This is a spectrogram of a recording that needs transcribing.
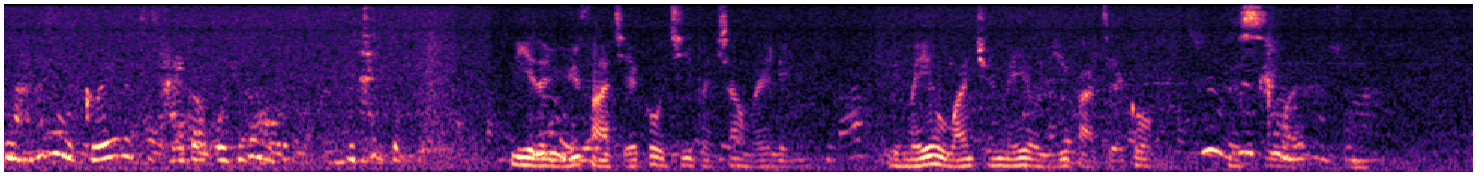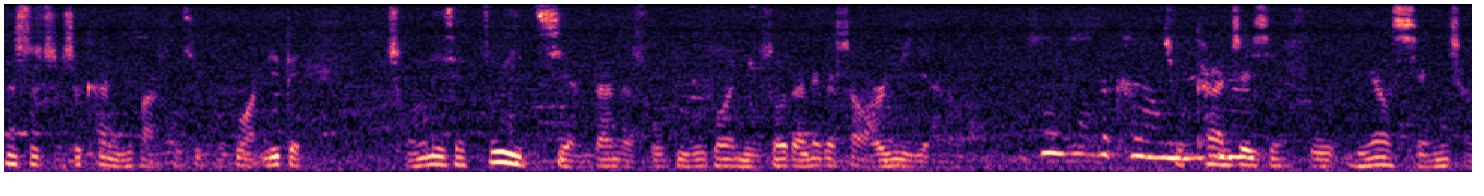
哪怕是我隔一个词查一个，我觉得我不太懂。你的语法结构基本上为零，你没有完全没有语法结构的思维。但是只是看语法书是不过，你得从那些最简单的书，比如说你说的那个少儿语言的，就看这些书，你要形成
